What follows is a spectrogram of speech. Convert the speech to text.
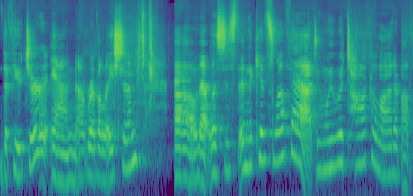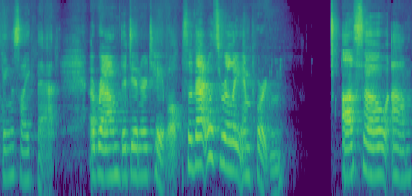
the future and uh, Revelation. Uh, that was just, and the kids loved that. And we would talk a lot about things like that around the dinner table. So that was really important. Also, um,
